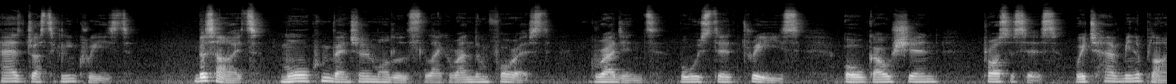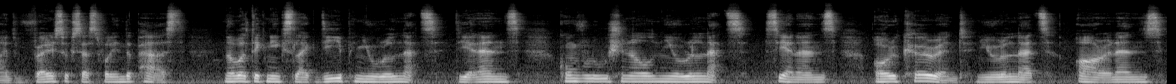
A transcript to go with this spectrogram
has drastically increased. Besides, more conventional models like random forest, gradient, boosted trees, or Gaussian processes, which have been applied very successfully in the past, novel techniques like deep neural nets, DNNs, convolutional neural nets, CNNs, or recurrent neural nets, RNNs,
